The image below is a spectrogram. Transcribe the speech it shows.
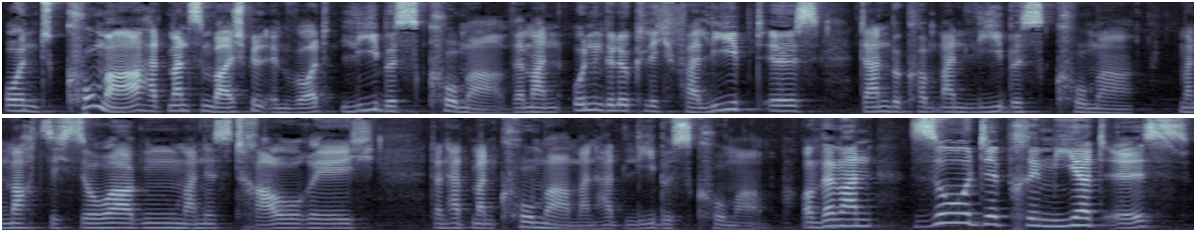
Und Kummer hat man zum Beispiel im Wort Liebeskummer. Wenn man unglücklich verliebt ist, dann bekommt man Liebeskummer. Man macht sich Sorgen, man ist traurig, dann hat man Kummer, man hat Liebeskummer. Und wenn man so deprimiert ist,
